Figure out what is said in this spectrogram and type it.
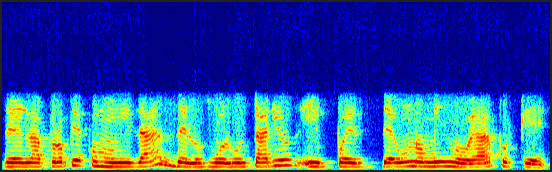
de la propia comunidad, de los voluntarios y pues de uno mismo, ¿verdad? Porque,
